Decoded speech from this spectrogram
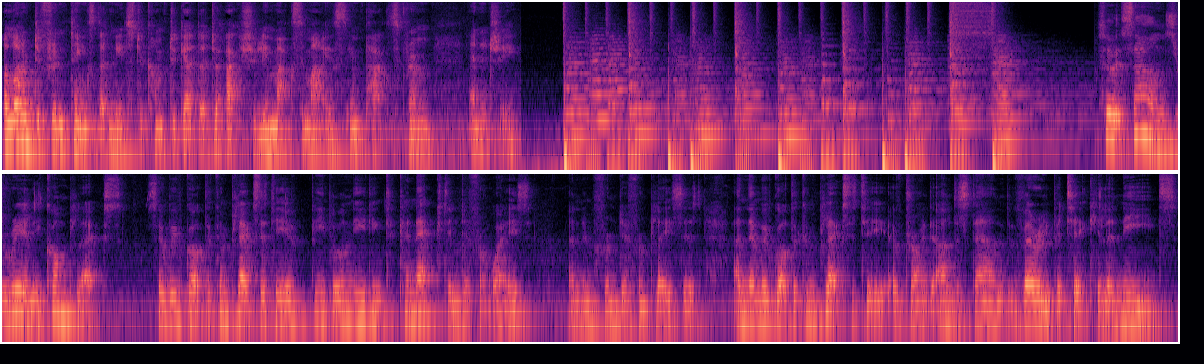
a lot of different things that needs to come together to actually maximize impacts from energy. So it sounds really complex. So we've got the complexity of people needing to connect in different ways and in, from different places. And then we've got the complexity of trying to understand very particular needs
